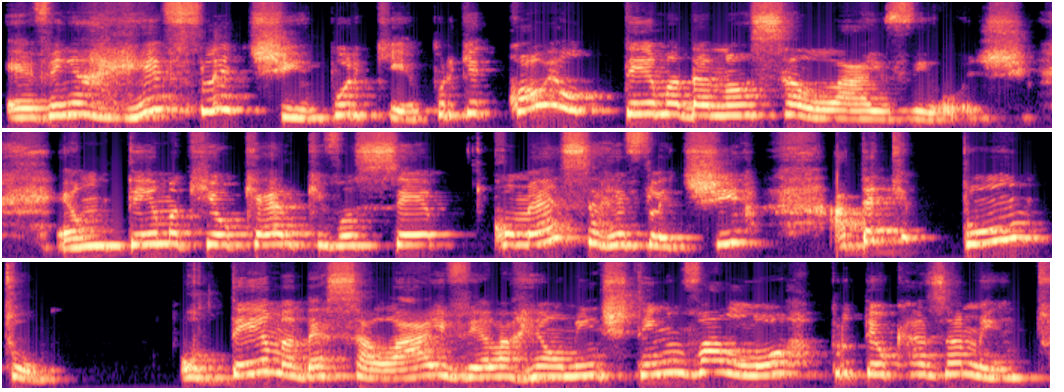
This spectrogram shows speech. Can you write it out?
é, venha refletir. Por quê? Porque qual é o tema da nossa live hoje? É um tema que eu quero que você comece a refletir até que ponto o tema dessa live ela realmente tem um valor para o teu casamento.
